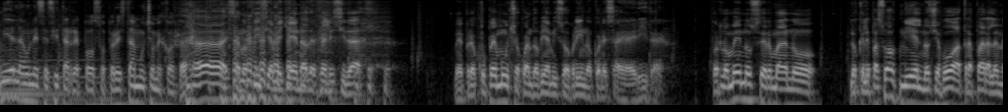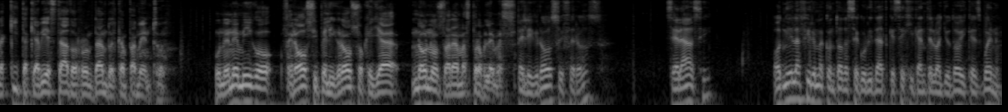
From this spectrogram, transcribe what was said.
Odniel aún necesita reposo, pero está mucho mejor. Ajá, esa noticia me llena de felicidad. Me preocupé mucho cuando vi a mi sobrino con esa herida. Por lo menos, hermano, lo que le pasó a Otniel nos llevó a atrapar a la naquita que había estado rondando el campamento. Un enemigo feroz y peligroso que ya no nos dará más problemas. ¿Peligroso y feroz? ¿Será así? Odniel afirma con toda seguridad que ese gigante lo ayudó y que es bueno.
